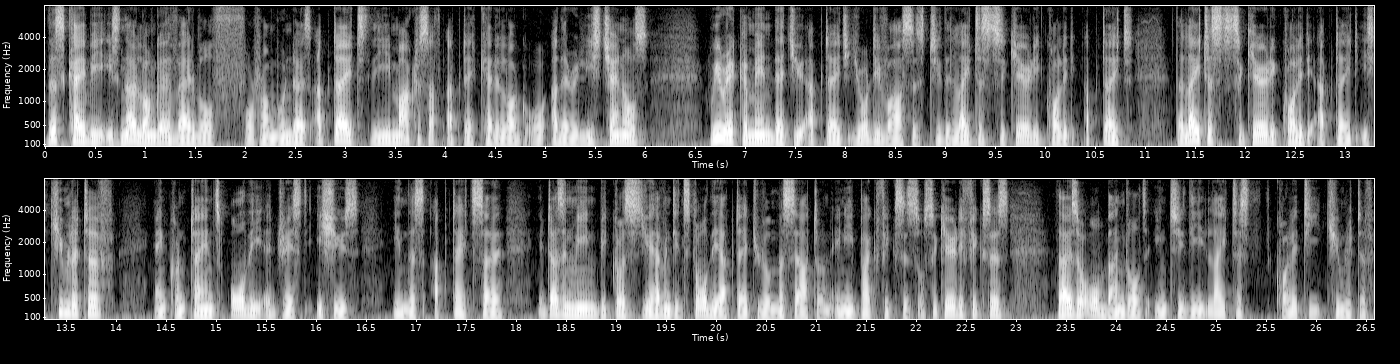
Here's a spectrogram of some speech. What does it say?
this KB is no longer available for, from Windows Update, the Microsoft Update catalog, or other release channels. We recommend that you update your devices to the latest security quality update. The latest security quality update is cumulative and contains all the addressed issues in this update. So it doesn't mean because you haven't installed the update, you will miss out on any bug fixes or security fixes. Those are all bundled into the latest quality cumulative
